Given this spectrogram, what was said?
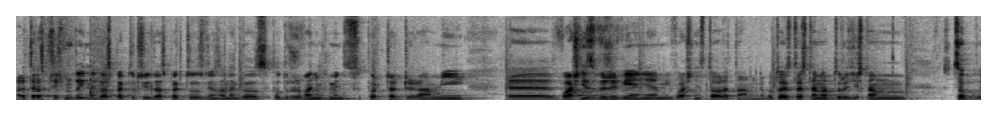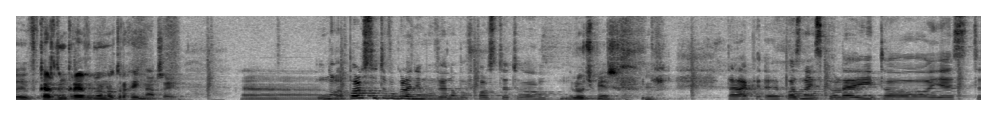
ale teraz przejdźmy do innego aspektu, czyli do aspektu związanego z podróżowaniem pomiędzy superchargerami, e, właśnie z wyżywieniem i właśnie z toaletami. No bo to jest też temat, który gdzieś tam co, w każdym kraju wygląda trochę inaczej. No, no o Polsce to w ogóle nie mówię, no bo w Polsce to... Ludźmierz? tak. Poznań z kolei to jest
